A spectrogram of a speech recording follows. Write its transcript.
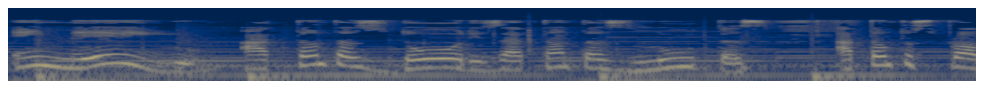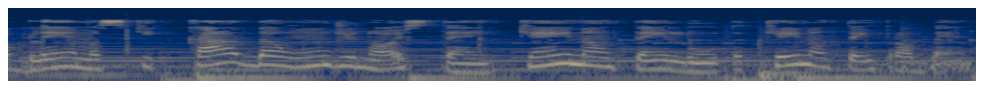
em meio a tantas dores, a tantas lutas, a tantos problemas que cada um de nós tem. Quem não tem luta, quem não tem problema?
